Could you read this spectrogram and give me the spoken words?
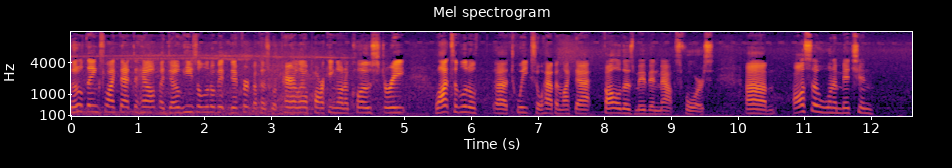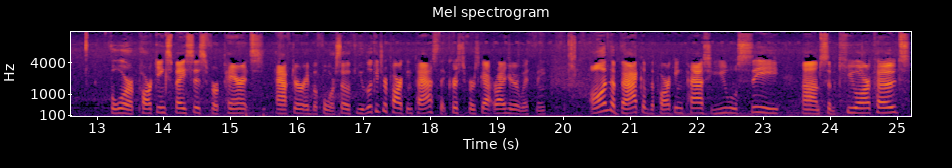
little things like that to help. Adohi's a little bit different because we're parallel parking on a closed street. Lots of little uh, tweaks will happen like that. Follow those move-in maps for us. Um, also want to mention for parking spaces for parents after and before. So if you look at your parking pass that Christopher's got right here with me, on the back of the parking pass you will see um, some QR codes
